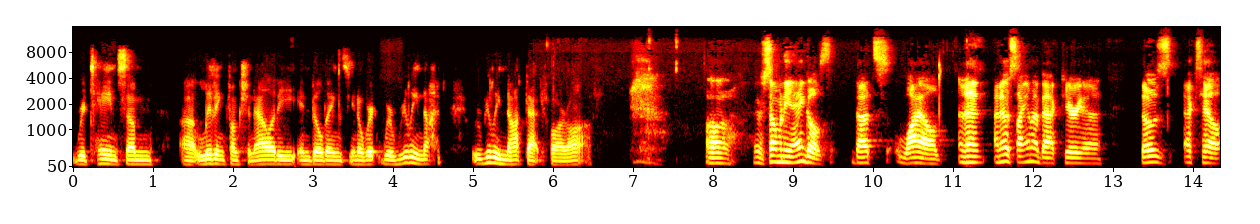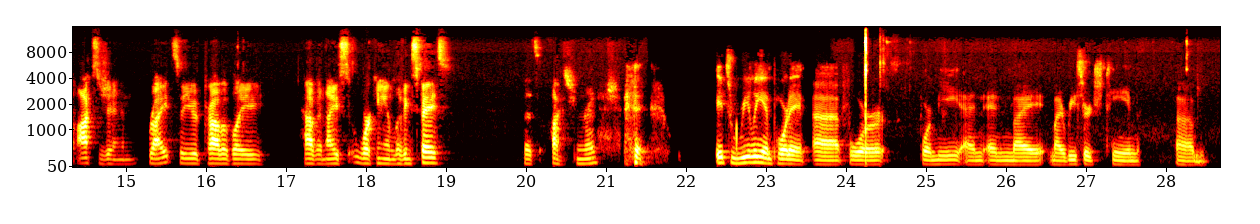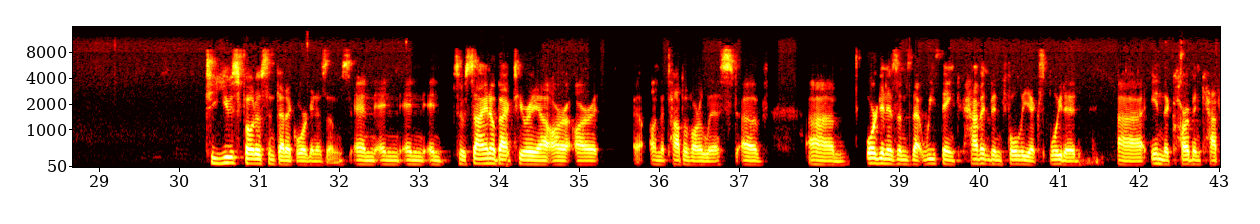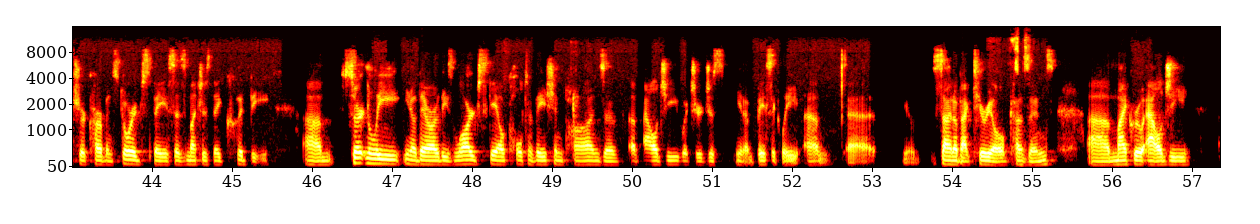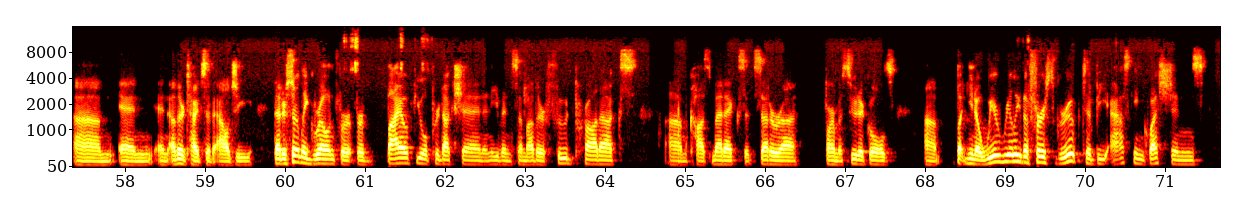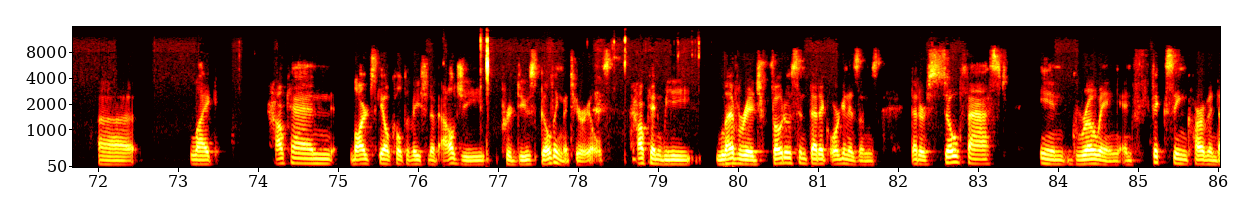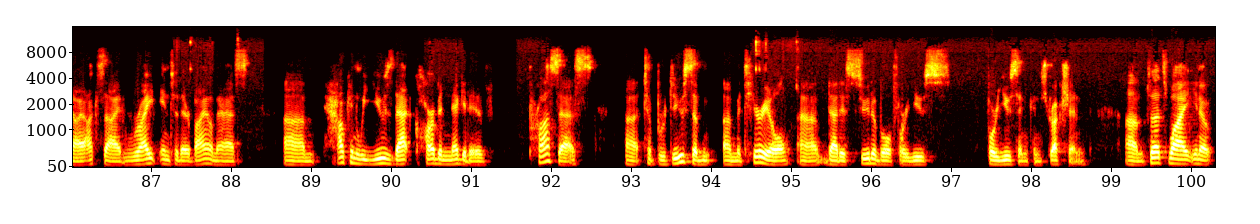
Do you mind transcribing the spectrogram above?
retain some uh, living functionality in buildings, you know, we're, we're really not, we're really not that far off. Oh, there's so many angles. That's wild. And then I know cyanobacteria, those exhale oxygen, right? So you would probably have a nice working and living space that's oxygen rich. it's really important uh, for for me and and my my research team um, to use photosynthetic organisms and and and and so cyanobacteria are are on the top of our list of um, organisms that we think haven't been fully exploited uh, in the carbon capture, carbon storage space as much as they could be. Um, certainly, you know, there are these large scale cultivation ponds of, of algae, which are just, you know, basically, um, uh, you know, cyanobacterial cousins, uh, microalgae, um, and, and other types of algae that are certainly grown for, for biofuel production and even some other food products, um, cosmetics, et cetera, pharmaceuticals. Um, but you know, we're really the first group to be asking questions uh, like, how can large-scale cultivation of algae produce building materials? How can we leverage photosynthetic organisms that are so fast in growing and fixing carbon dioxide right into their biomass? Um, how can we use that carbon negative process uh, to produce a, a material uh, that is suitable for use for use in construction. Um, so that's why, you know,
